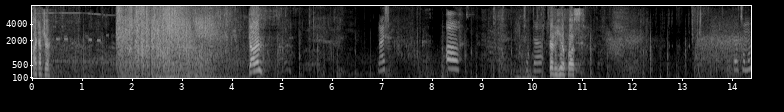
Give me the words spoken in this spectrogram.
I got you. Got him. Nice. Uh, take that. Gotta heal first. Hurt someone.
